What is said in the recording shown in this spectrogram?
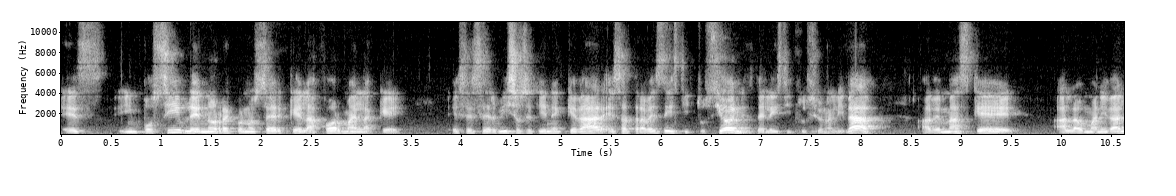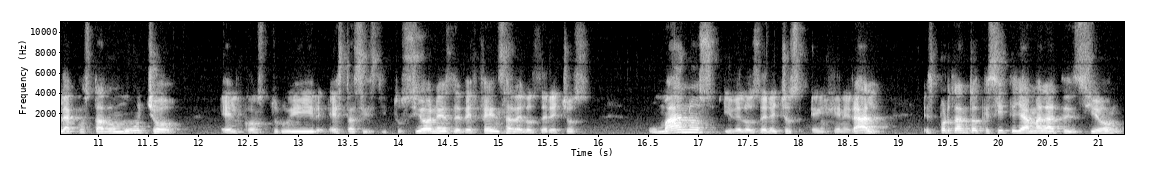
es imposible no reconocer que la forma en la que ese servicio se tiene que dar es a través de instituciones, de la institucionalidad. Además que a la humanidad le ha costado mucho el construir estas instituciones de defensa de los derechos humanos y de los derechos en general. Es por tanto que sí te llama la atención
